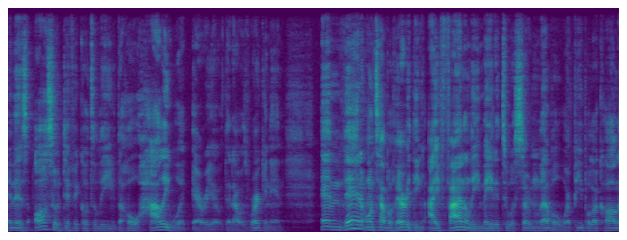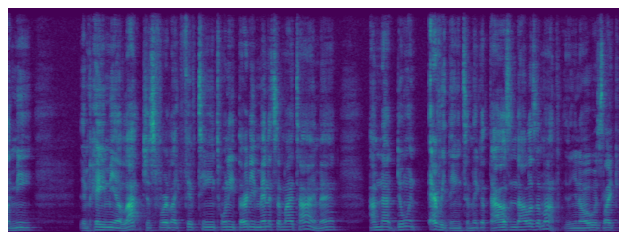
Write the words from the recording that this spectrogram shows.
And it's also difficult to leave the whole Hollywood area that I was working in. And then on top of everything, I finally made it to a certain level where people are calling me and paying me a lot just for like 15, 20, 30 minutes of my time, man. I'm not doing everything to make a thousand dollars a month. You know, it was like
